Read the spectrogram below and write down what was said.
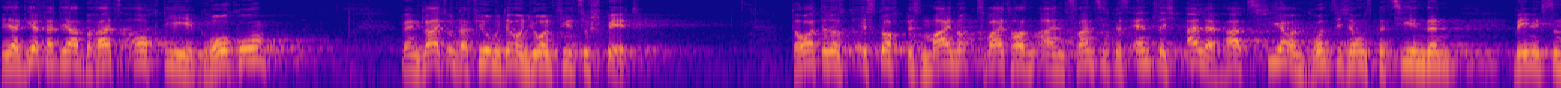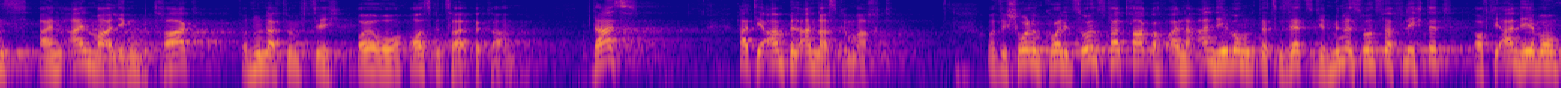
Reagiert hat ja bereits auch die GroKo, wenngleich unter Führung der Union viel zu spät. Dauerte es doch bis Mai 2021, bis endlich alle Hartz IV und Grundsicherungsbeziehenden wenigstens einen einmaligen Betrag von 150 Euro ausgezahlt bekamen. Das hat die Ampel anders gemacht und sich schon im Koalitionsvertrag auf eine Anhebung des gesetzlichen Mindestlohns verpflichtet, auf die Anhebung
